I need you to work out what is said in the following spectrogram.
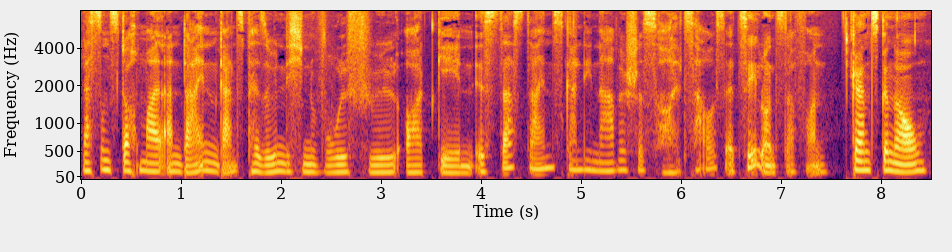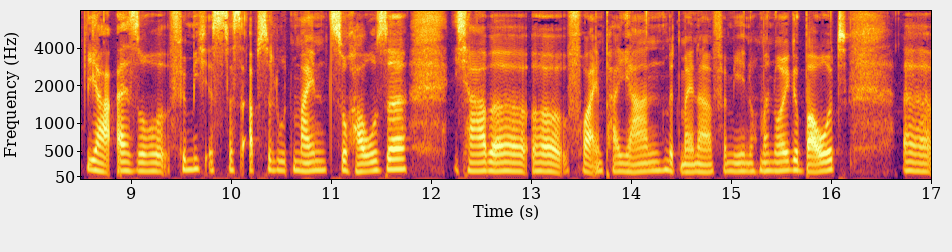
Lass uns doch mal an deinen ganz persönlichen Wohlfühlort gehen. Ist das dein skandinavisches Holzhaus? Erzähl uns davon. Ganz genau. Ja, also für mich ist das absolut mein Zuhause. Ich habe äh, vor ein paar Jahren mit meiner Familie nochmal neu gebaut. Äh,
